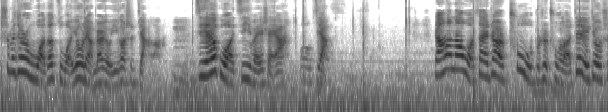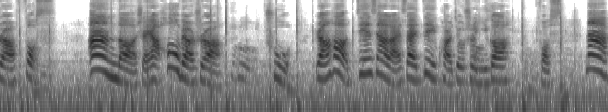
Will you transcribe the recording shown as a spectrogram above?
是不是就是我的左右两边有一个是假了？嗯结果即为谁呀、false 假。然后呢，我在这儿 true 不是 true 了，这就是 false。and 谁呀、后边是 true 然后接下来在这一块儿就是一个 false。那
